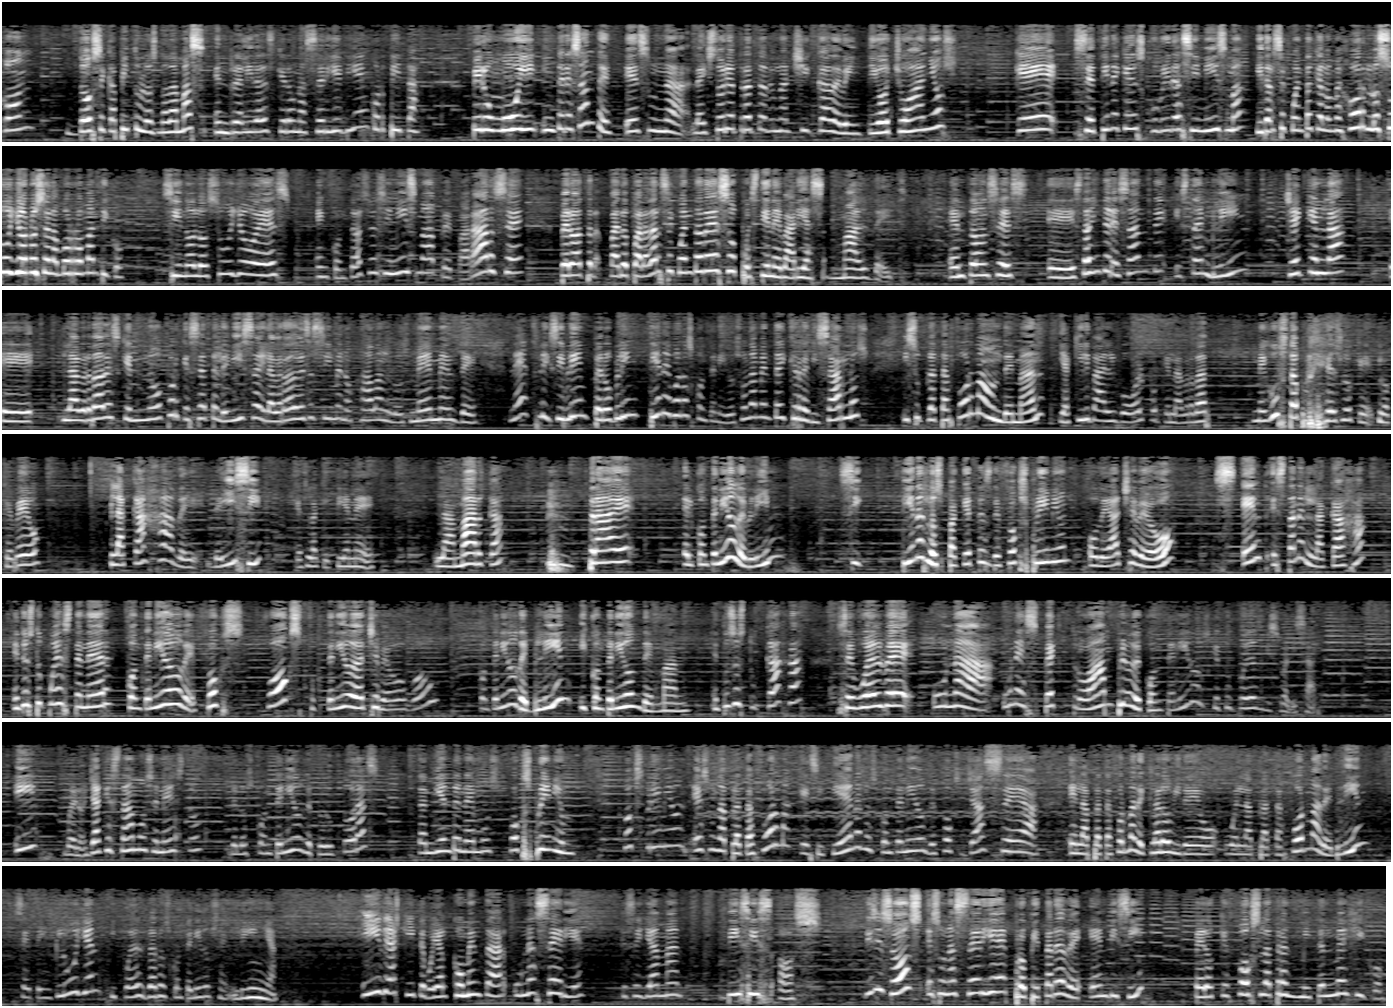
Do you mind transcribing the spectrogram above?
con 12 capítulos nada más. En realidad es que era una serie bien cortita, pero muy interesante. Es una la historia trata de una chica de 28 años que se tiene que descubrir a sí misma y darse cuenta que a lo mejor lo suyo no es el amor romántico, sino lo suyo es encontrarse a sí misma, prepararse, pero, pero para darse cuenta de eso, pues tiene varias mal dates. Entonces, eh, está interesante, está en Blim, chequenla. Eh, la verdad es que no porque sea Televisa y la verdad a veces sí me enojaban los memes de Netflix y Blim, pero Blim tiene buenos contenidos, solamente hay que revisarlos y su plataforma on demand, y aquí va el gol porque la verdad me gusta porque es lo que, lo que veo, la caja de, de Easy, que es la que tiene la marca, trae el contenido de Blim. Si tienes los paquetes de Fox Premium o de HBO, están en la caja. Entonces tú puedes tener contenido de Fox, Fox, contenido de HBO Go, contenido de Blim y contenido on demand. Entonces tu caja se vuelve una, un espectro amplio de contenidos que tú puedes visualizar. Y bueno, ya que estamos en esto de los contenidos de productoras, también tenemos Fox Premium. Fox Premium es una plataforma que si tienes los contenidos de Fox, ya sea en la plataforma de Claro Video o en la plataforma de Blim, se te incluyen y puedes ver los contenidos en línea. Y de aquí te voy a comentar una serie que se llama This Is Us. This Is Us es una serie propietaria de NBC, pero que Fox la transmite en México.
